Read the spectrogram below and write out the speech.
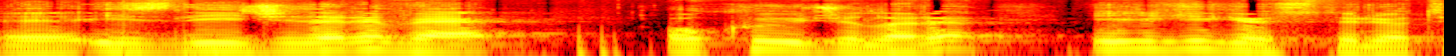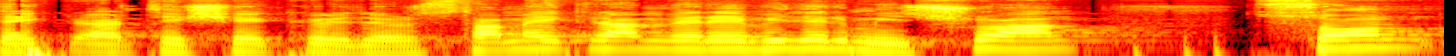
e, izleyicileri ve okuyucuları ilgi gösteriyor. Tekrar teşekkür ediyoruz. Tam ekran verebilir miyiz? Şu an son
